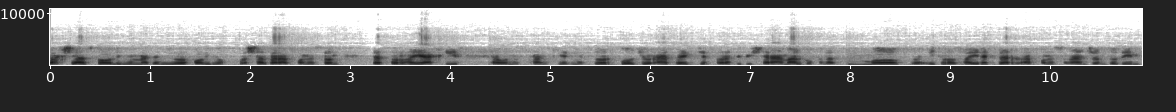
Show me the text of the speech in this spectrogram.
بخش از فعالین مدنی و فعالین بشر در افغانستان در سالهای اخیر توانستند که یک مقدار با جرأت و یک جسارت بیشتر عمل بکنند. ما اعتراض هایی را که در افغانستان انجام دادیم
